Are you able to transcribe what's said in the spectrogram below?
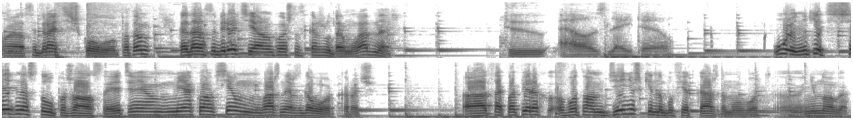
э, собирайтесь в школу. Потом, когда вы соберетесь, я вам кое-что скажу там, ладно? Two hours later. Ой, Никит, сядь на стул, пожалуйста. Я тебе- у меня к вам всем важный разговор, короче. А, так, во-первых, вот вам денежки на буфет каждому, вот, э, немного.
